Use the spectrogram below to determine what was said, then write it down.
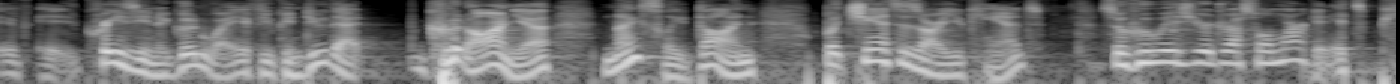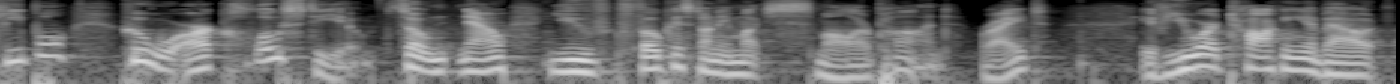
if, if, crazy in a good way. If you can do that, good on you. Nicely done. But chances are you can't. So, who is your addressable market? It's people who are close to you. So now you've focused on a much smaller pond, right? If you are talking about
